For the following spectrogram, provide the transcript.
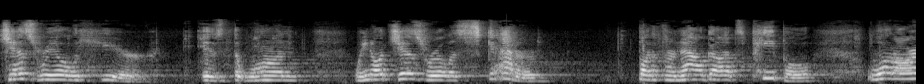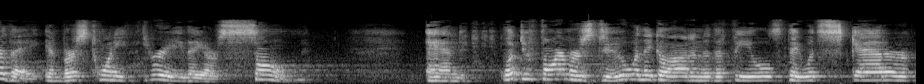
Jezreel here is the one we know Jezreel is scattered, but if they're now God's people, what are they? In verse 23, they are sown. And what do farmers do when they go out into the fields? They would scatter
